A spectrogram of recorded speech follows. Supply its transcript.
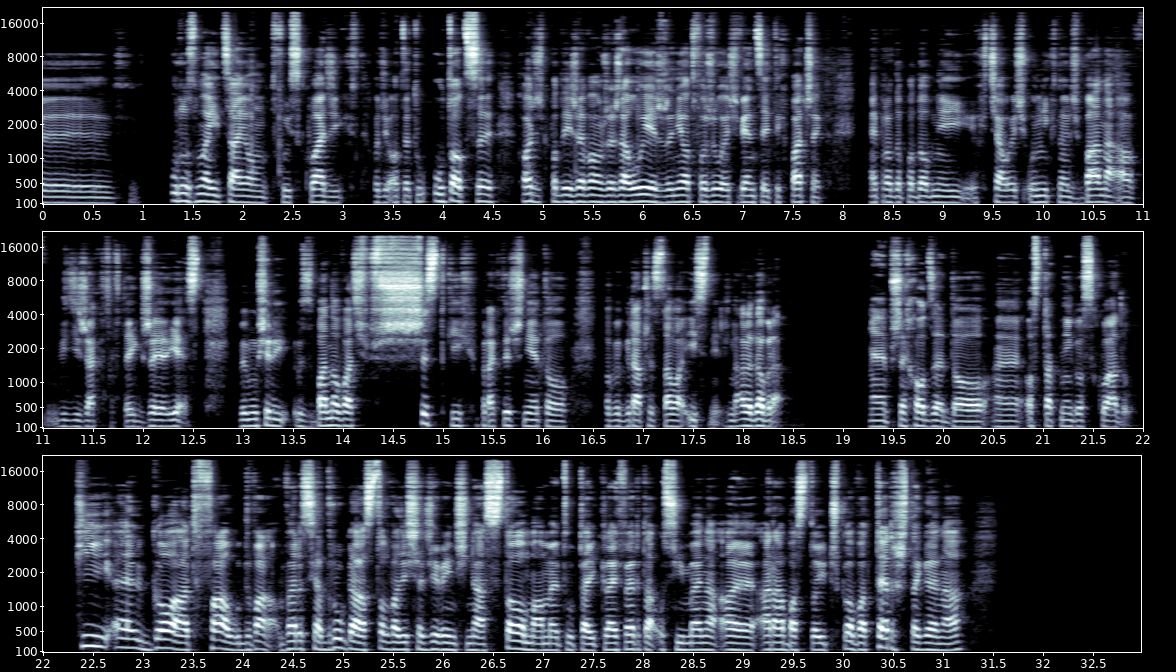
urozmaicają twój składzik. Chodzi o te tu utocy, choć podejrzewam, że żałujesz, że nie otworzyłeś więcej tych paczek. Najprawdopodobniej chciałeś uniknąć bana, a widzisz jak to w tej grze jest. By musieli zbanować wszystkich praktycznie, to, to by gra przestała istnieć. No ale dobra, E, przechodzę do e, ostatniego składu. PL Goat V2, wersja druga, 129 na 100. Mamy tutaj Kleiferta, Osimena, e, Araba Stoiczkowa, Terstegena,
